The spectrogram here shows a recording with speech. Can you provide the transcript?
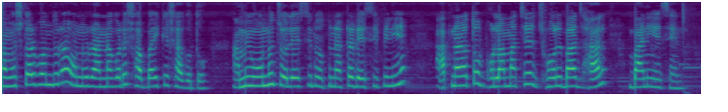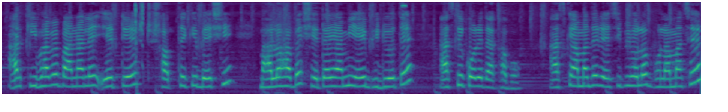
নমস্কার বন্ধুরা, অনু রান্নাঘরে সবাইকে স্বাগত। আমি অনু, চলে এসেছি নতুন একটা রেসিপি নিয়ে। আপনারা তো ভোলা মাছের ঝোল বা ঝাল বানিয়েছেন। আর কীভাবে বানালে এর টেস্ট সব থেকে বেশি ভালো হবে সেটাই আমি এই ভিডিওতে আজকে করে দেখাবো। আজকে আমাদের রেসিপি হলো ভোলা মাছের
